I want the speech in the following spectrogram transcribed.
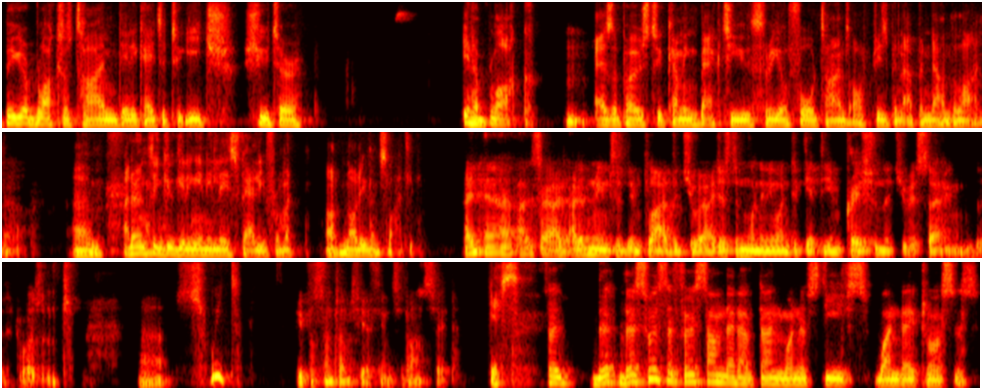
bigger blocks of time dedicated to each shooter in a block, hmm. as opposed to coming back to you three or four times after he's been up and down the line. Um, I don't think you're getting any less value from it, not, not even slightly. And, and uh, sorry, I, I, didn't mean to imply that you were. I just didn't want anyone to get the impression that you were saying that it wasn't. Uh, Sweet. People sometimes hear things that aren't said. Yes. So th- this was the first time that I've done one of Steve's one day classes.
